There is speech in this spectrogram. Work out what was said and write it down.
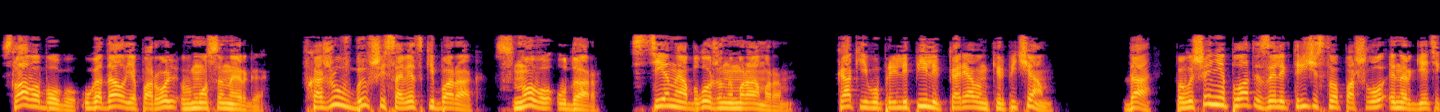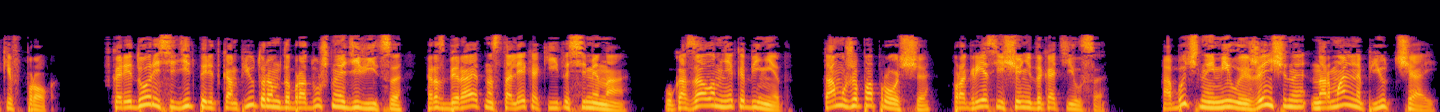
Слава богу, угадал я пароль в Мосэнерго. Вхожу в бывший советский барак. Снова удар. Стены обложены мрамором. Как его прилепили к корявым кирпичам? Да, Повышение платы за электричество пошло энергетике впрок. В коридоре сидит перед компьютером добродушная девица, разбирает на столе какие-то семена. Указала мне кабинет. Там уже попроще, прогресс еще не докатился. Обычные милые женщины нормально пьют чай.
